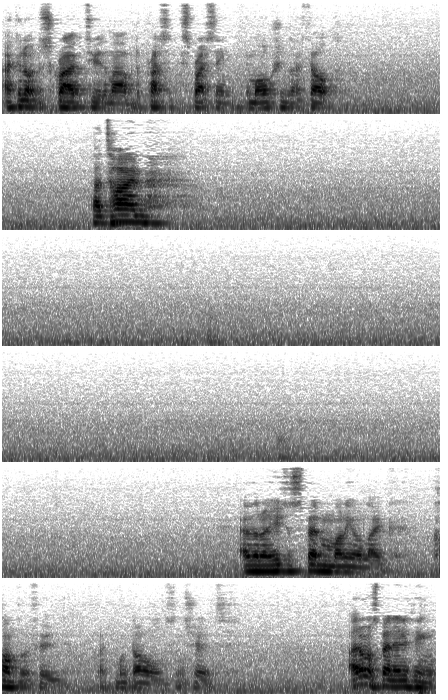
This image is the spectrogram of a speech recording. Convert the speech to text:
I cannot describe to you the amount of depressing, expressing emotions I felt. That time, And then I used to spend money on like comfort food, like McDonald's and shit. I don't spend anything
